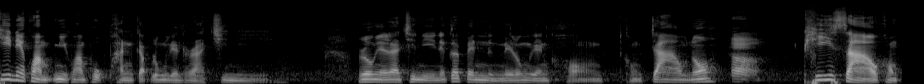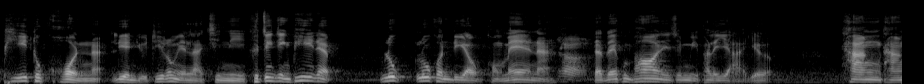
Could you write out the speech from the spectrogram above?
พี่เนี่ยความมีความผูกพันกับโรงเรียนราชินี โรงเรียนราชินีเนี่ยก็เป็นหนึ่งในโรงเรียนของของเจ้าเนาะค่ะพี่สาวของพี่ทุกคนน่ะเรียนอยู่ที่โรงเรียนราชินี คือจริง ๆ พี่เนี่ยลูกลูกคนเดียวของแม่นะค่ะแต่ตอนนี้คุณพ่อเนี่ยจะมีภรรยาเยอะ ทางทาง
